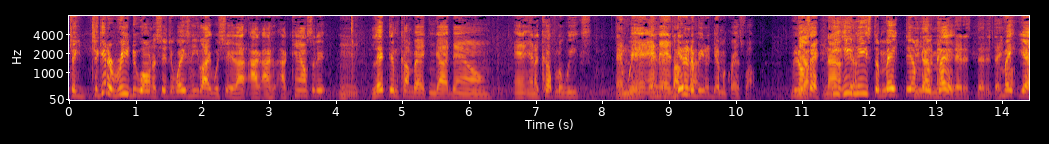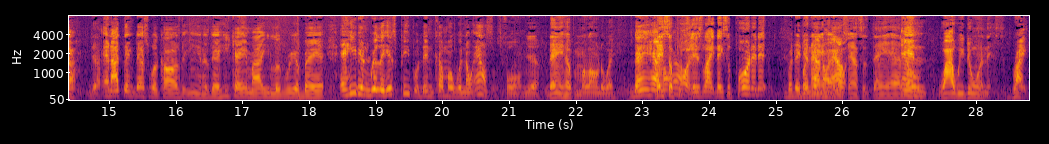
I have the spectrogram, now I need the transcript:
to to get a redo on the situation. He like, well, shit, I I, I- I canceled it. Mm. Let them come back and got down in, in a couple of weeks, And and we- and, and and, then, then it'll be the Democrats' fault. You know what I'm saying? nah, he he yeah. needs to make them look make bad. it that is that is they Make, fault. yeah. Yeah. And I think that's what caused the end is that he came out, he looked real bad, and he didn't really. His people didn't come up with no answers. for him. Yeah, they ain't help him along the way. They ain't have they no support. answers. It's like they supported it, But they didn't have no ain't answers. They ain't had And- no why we doing this. right.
